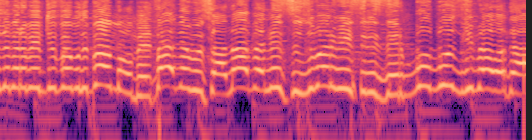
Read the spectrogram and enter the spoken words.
Hepinize merhaba M2 Family ben Muhammed. Ben de Musa. Ne yapıyorsunuz? Umarım iyisinizdir. Bu buz gibi havada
